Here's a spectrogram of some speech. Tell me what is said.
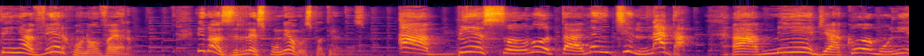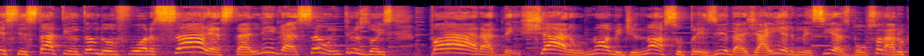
tem a ver com a nova era? E nós respondemos, patrões: absolutamente nada! A mídia comunista está tentando forçar esta ligação entre os dois para deixar o nome de nosso presida Jair Messias Bolsonaro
